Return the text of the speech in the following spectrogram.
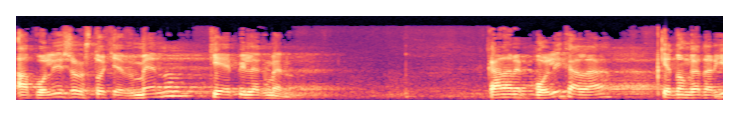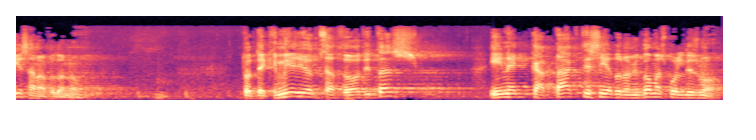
απολύσεων στοχευμένων και επιλεγμένων. Κάναμε πολύ καλά και τον καταργήσαμε από τον νόμο. Το τεκμήριο της αθωότητας είναι κατάκτηση για τον νομικό μας πολιτισμό.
